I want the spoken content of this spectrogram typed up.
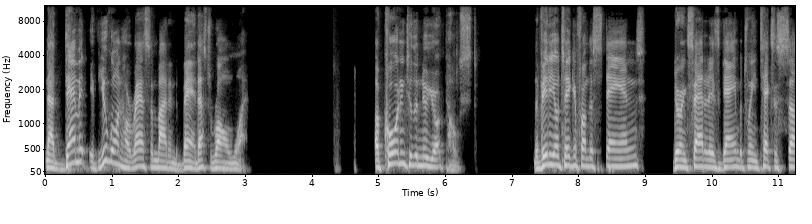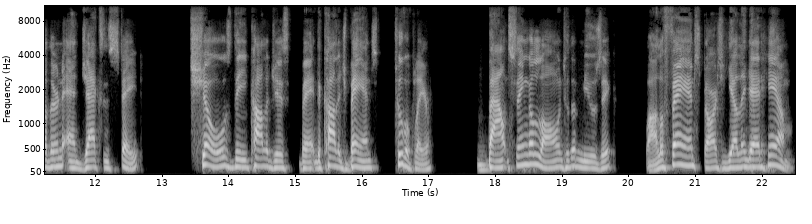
Now, damn it, if you're going to harass somebody in the band, that's the wrong one. According to the New York Post, the video taken from the stands during Saturday's game between Texas Southern and Jackson State shows the college's the college band's tuba player bouncing along to the music while a fan starts yelling at him.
